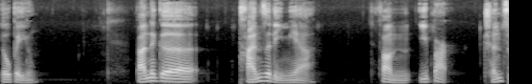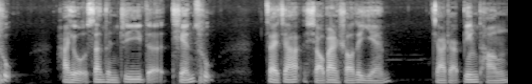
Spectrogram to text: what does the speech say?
都备用。把那个坛子里面啊，放一半陈醋，还有三分之一的甜醋。再加小半勺的盐，加点冰糖、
